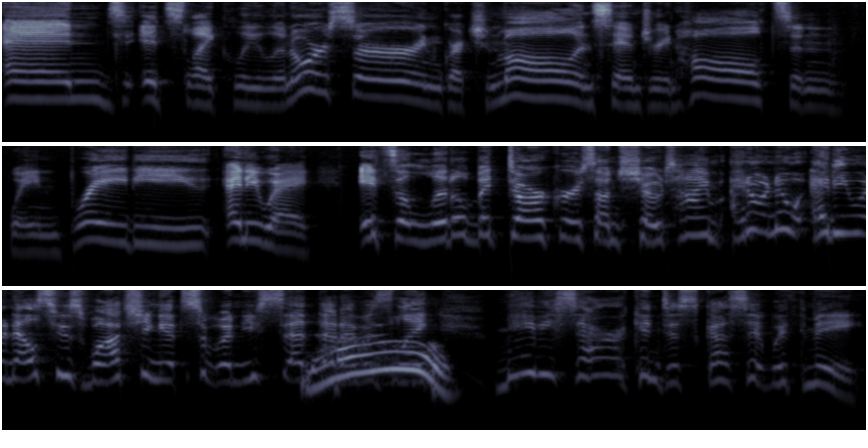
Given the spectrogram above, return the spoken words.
And it's like Leland Orser and Gretchen Mol and Sandrine Holt and Wayne Brady. Anyway, it's a little bit darker. It's on Showtime. I don't know anyone else who's watching it. So when you said no. that, I was like, maybe Sara can discuss it with me.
